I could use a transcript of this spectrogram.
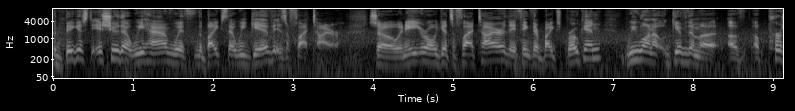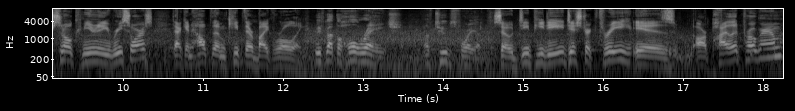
The biggest issue that we have with the bikes that we give is a flat tire. So an eight-year-old gets a flat tire, they think their bike's broken. We want to give them a, a, a personal community resource that can help them keep their bike rolling. We've got the whole range of tubes for you. So DPD, District 3 is our pilot program.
